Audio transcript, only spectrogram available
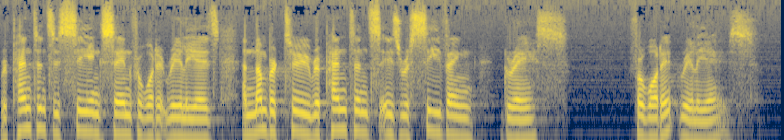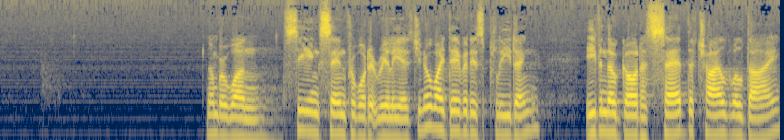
Repentance is seeing sin for what it really is. And number two, repentance is receiving grace for what it really is. Number one, seeing sin for what it really is. Do you know why David is pleading, even though God has said the child will die?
